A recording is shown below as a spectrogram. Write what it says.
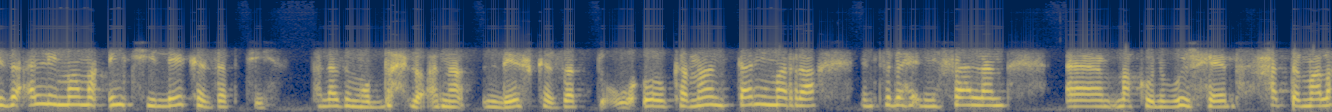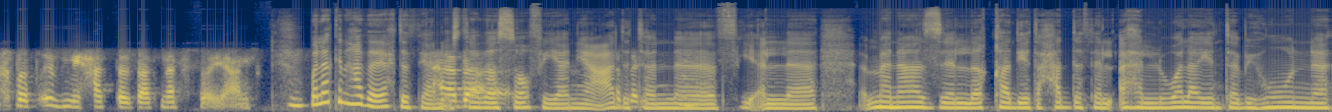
إذا قال لي ماما انت ليه كذبتي؟ فلازم أوضح له أنا ليش كذبت. وكمان ثاني مرة انتبه إني فعلا آه، ما أكون بوجهين حتى ما لخبط ابني حتى ذات نفسه يعني. ولكن هذا يحدث يعني أستاذة صوفي يعني عادة في المنازل قد يتحدث الأهل ولا ينتبهون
